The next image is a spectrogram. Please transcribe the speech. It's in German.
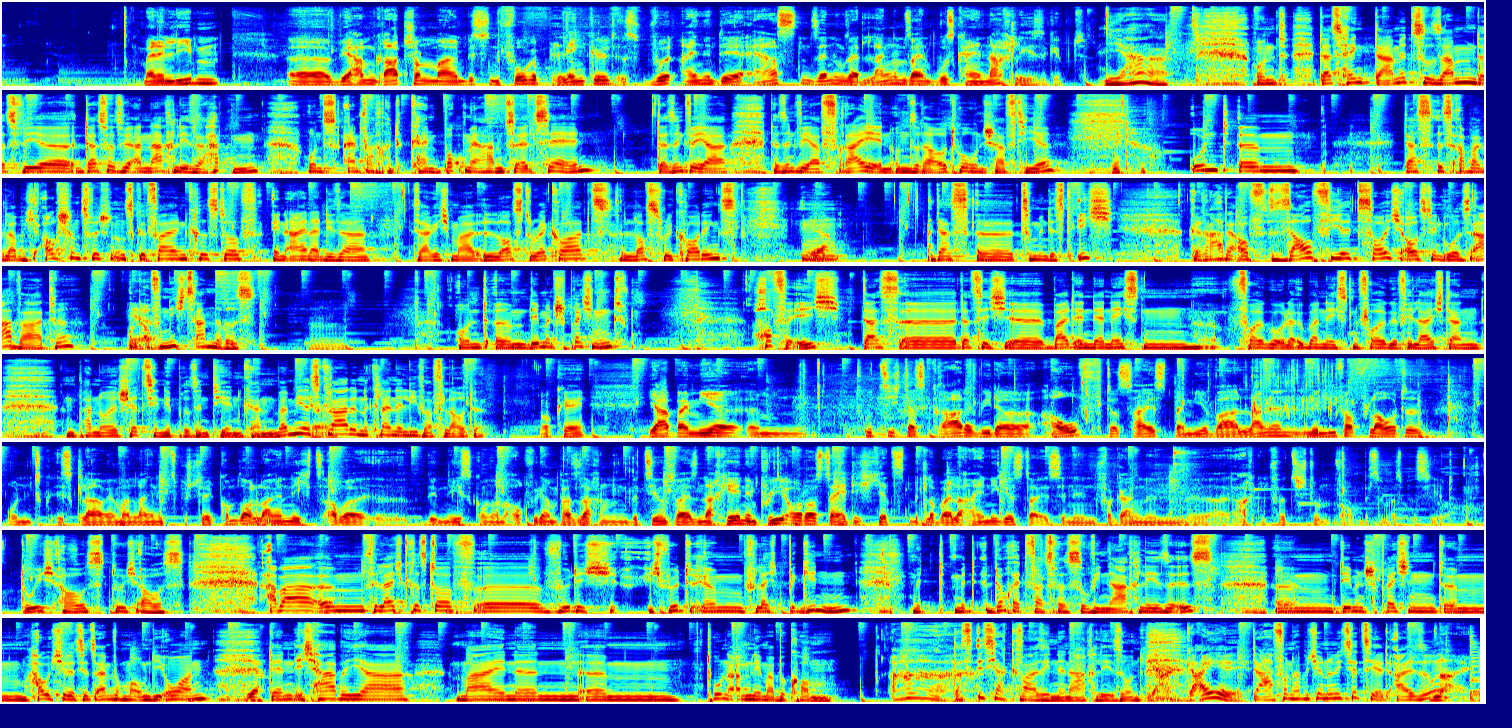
meine Lieben, äh, wir haben gerade schon mal ein bisschen vorgeplänkelt. Es wird eine der ersten Sendungen seit langem sein, wo es keine Nachlese gibt. Ja, und das hängt damit zusammen, dass wir das, was wir an Nachlese hatten, uns einfach keinen Bock mehr haben zu erzählen. Da sind wir ja, da sind wir ja frei in unserer Autorenschaft hier. Und ähm, das ist aber, glaube ich, auch schon zwischen uns gefallen, Christoph, in einer dieser, sage ich mal, Lost Records, Lost Recordings. Ja. Dass äh, zumindest ich gerade auf sau viel Zeug aus den USA warte und Ja. auf nichts anderes. Und ähm, dementsprechend hoffe ich, dass, äh, dass ich äh, bald in der nächsten Folge oder übernächsten Folge vielleicht dann ein paar neue Schätzchen hier präsentieren kann. Bei mir ist Ja. gerade eine kleine Lieferflaute. Okay. Ja, bei mir ähm, tut sich das gerade wieder auf. Das heißt, bei mir war lange eine Lieferflaute. Und ist klar, wenn man lange nichts bestellt, kommt auch lange nichts. Aber äh, demnächst kommen dann auch wieder ein paar Sachen. Beziehungsweise nachher in den Pre-Orders, da hätte ich jetzt mittlerweile einiges. Da ist in den vergangenen äh, 48 Stunden auch ein bisschen was passiert. Durchaus, durchaus. Aber ähm, vielleicht, Christoph, äh, würde ich, ich würde ähm, vielleicht beginnen mit, mit doch etwas, was so wie Nachlese ist. Ähm, dementsprechend ähm, hau ich dir das jetzt einfach mal um die Ohren. Ja. Denn ich habe ja meinen ähm, Tonabnehmer bekommen. Ah, Das ist ja quasi eine Nachlese und ja, geil. davon habe ich ja noch nichts erzählt. Also Nein.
